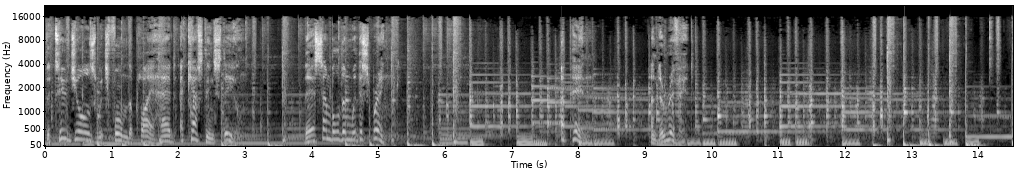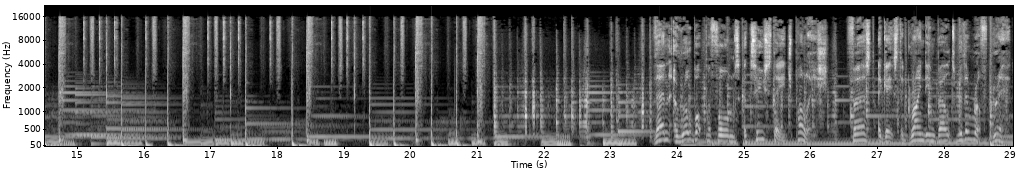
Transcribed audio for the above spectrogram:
The two jaws which form the plier head are cast in steel. They assemble them with a spring, a pin, and a rivet. Then a robot performs a two-stage polish, first against a grinding belt with a rough grit,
